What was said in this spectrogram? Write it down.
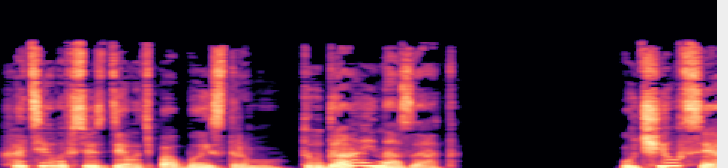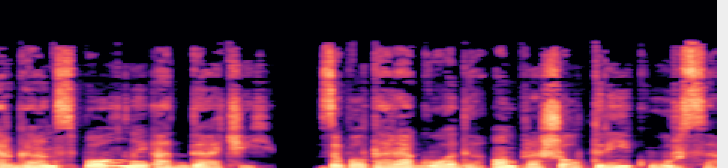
Хотела все сделать по-быстрому, туда и назад». Учился Эрган с полной отдачей, за полтора года он прошел три курса.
